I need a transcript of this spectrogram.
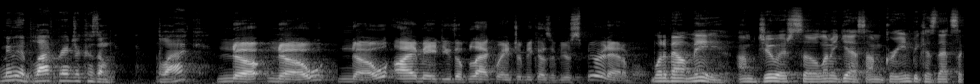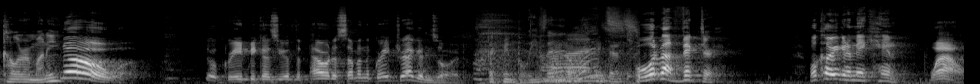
Maybe the Black Ranger because I'm black? No, no, no. I made you the Black Ranger because of your spirit animal. What about me? I'm Jewish, so let me guess. I'm green because that's the color of money? No! You're green because you have the power to summon the Great Dragon Zord. I can believe that? Well, what about Victor? What color are you gonna make him? Wow.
